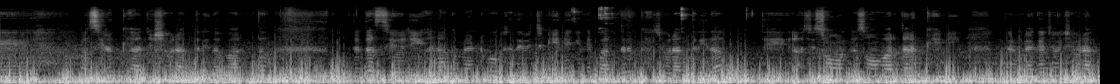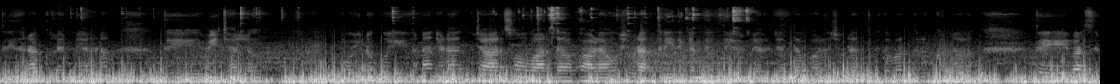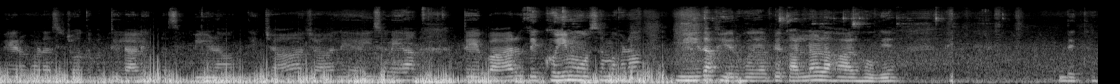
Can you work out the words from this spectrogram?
ਅਸੀਂ ਰੱਖਿਆ ਅੱਜ ਸ਼ਿਵਰਾਤਰੀ ਦਾ ਵਰਤ ਤੇ ਦੱਸਿਓ ਜੀ ਹਨਾ ਕਮੈਂਟ ਬਾਕਸ ਦੇ ਵਿੱਚ ਕਿਹਨੇ ਕਿਹਨੇ ਵਰਤ ਰੱਖਿਆ ਸ਼ਿਵਰਾਤਰੀ ਦਾ ਤੇ ਅਸੀਂ ਸੌਣ ਦੇ ਸੋਮਵਾਰ ਦਾ ਰੱਖੇ ਨਹੀਂ ਫਿਰ ਮੈਂ ਕਿਹਾ ਚਲ ਸ਼ਿਵਰਾਤਰੀ ਦਾ ਰੱਖ ਲੈਂਦੇ ਆ ਹਨਾ ਤੇ ਵੀ ਚੱਲ ਕੋਈ ਨਾ ਕੋਈ ਹਨਾ ਜਿਹੜਾ ਚਾਰ ਸੋਮਵਾਰ ਦਾ ਫਲ ਆ ਉਹ ਸ਼ਿਵਰਾਤਰੀ ਦੇ ਕਹਿੰਦੇ ਹੁੰਦੇ ਆ ਵੀ ਮਿਲ ਜਾਂਦਾ ਫਲ ਸ਼ਿਵਰਾਤਰੀ ਦਾ ਵਰਤ ਰੱਖਣ ਨਾਲ ਤੇ ਬਸ ਫਿਰ ਹੁਣ ਅਸੀਂ ਜੋਤ ਬੱਤੀ ਲਾ ਲਈ ਹੁਣ ਅਸੀਂ ਪੀਣਾਂਗੇ ਚਾਹ ਚਾਹ ਲੈ ਆਈ ਸੁਨੇਹਾ ਤੇ ਬਾਹਰ ਦੇਖੋ ਜੀ ਮੌਸਮ ਹਨਾ, ਮੀਂਹ ਦਾ ਫੇਰ ਹੋਇਆ ਪਿਆ, ਕੱਲ੍ਹ ਵਾਲਾ ਹਾਲ ਹੋ ਗਿਆ। ਦੇਖੋ,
